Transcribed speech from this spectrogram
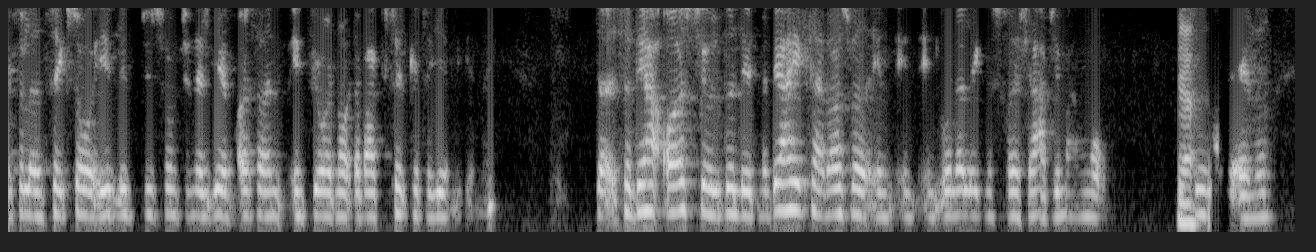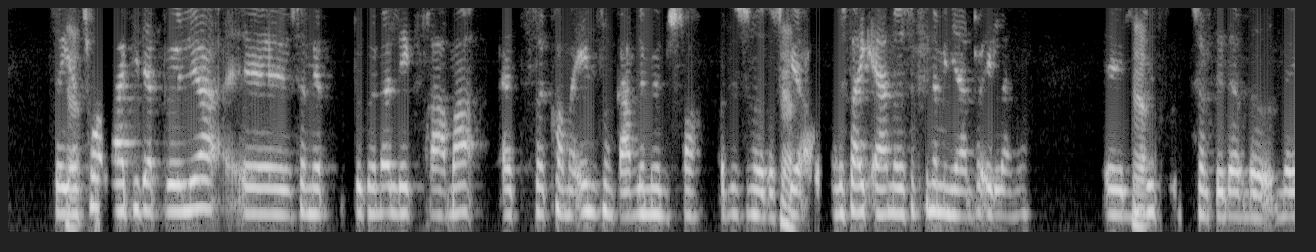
efterlade en 6 år i et lidt dysfunktionelt hjem, og så en, en 14-årig, der bare selv kan tage hjem igen. Ikke? Så, så det har også hjulpet lidt, men det har helt klart også været en, en, en underliggende stress, jeg har haft i mange år, ja. siden det andet. Så jeg ja. tror bare, at de der bølger, øh, som jeg begynder at lægge fra mig, at så kommer ind i sådan nogle gamle mønstre, og det er sådan noget, der sker. Ja. Og hvis der ikke er noget, så finder min hjerne på et eller andet. Øh, lille ja. som det der med, med,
